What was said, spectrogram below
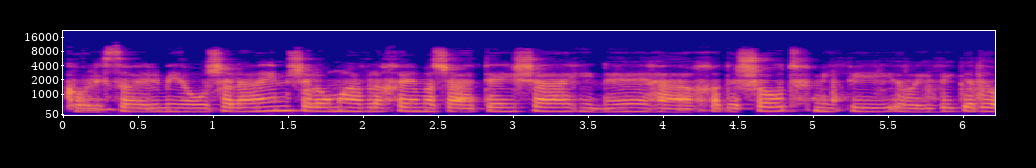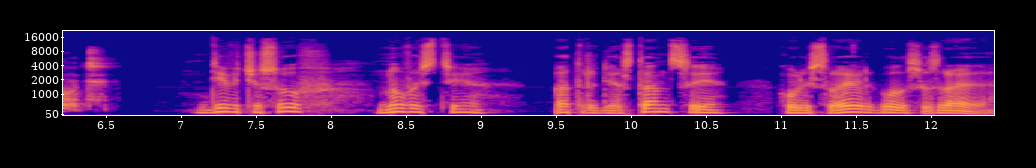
כל ישראל מירושלים, שלום רב לכם, השעה תשע, הנה החדשות מפי ריבי גדות. 9 часов, новости от радиостанции כל ישראל, голос Израиля.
